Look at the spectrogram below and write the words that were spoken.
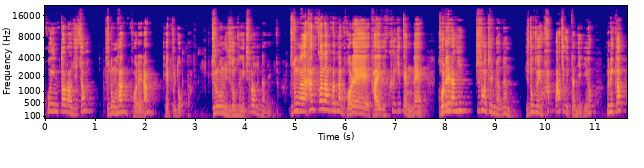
코인 떨어지죠? 부동산 거래량 대풀도 없다. 들어오는 유동성이 줄어든다는 얘기죠. 부동산 한 건 한 건당 거래 가액이 크기 때문에 거래량이 줄어들면은 유동성이 확 빠지고 있다는 얘기예요. 그러니까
